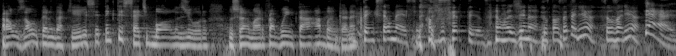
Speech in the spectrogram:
Para usar um terno daquele, você tem que ter sete bolas de ouro no seu armário para aguentar a banca, né? Tem que ser o Messi, com certeza. Imagina, Gustavo, você teria? Você usaria? É,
